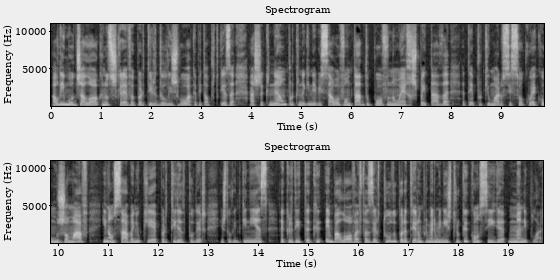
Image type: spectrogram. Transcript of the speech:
Alimo Jaló, que nos escreve a partir de Lisboa, a capital portuguesa, acha que não, porque na Guiné-Bissau a vontade do povo não é respeitada, até porque o Maro Sissoko é como Jomave e não sabem o que é partilha de poder. Este ouvinte guineense acredita que Embaló vai fazer tudo para ter um primeiro-ministro que consiga manipular.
